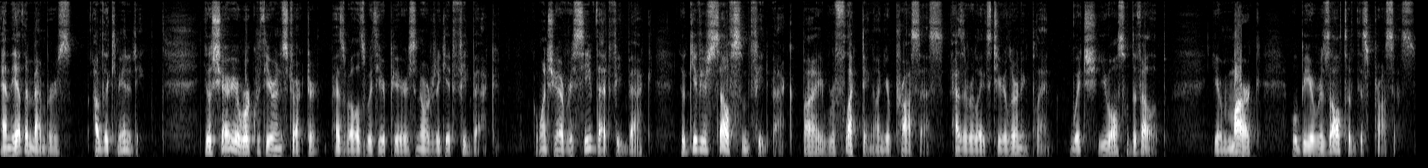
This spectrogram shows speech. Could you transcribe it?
and the other members of the community. You'll share your work with your instructor as well as with your peers in order to get feedback. Once you have received that feedback, You'll give yourself some feedback by reflecting on your process as it relates to your learning plan, which you also develop. Your mark will be a result of this process.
